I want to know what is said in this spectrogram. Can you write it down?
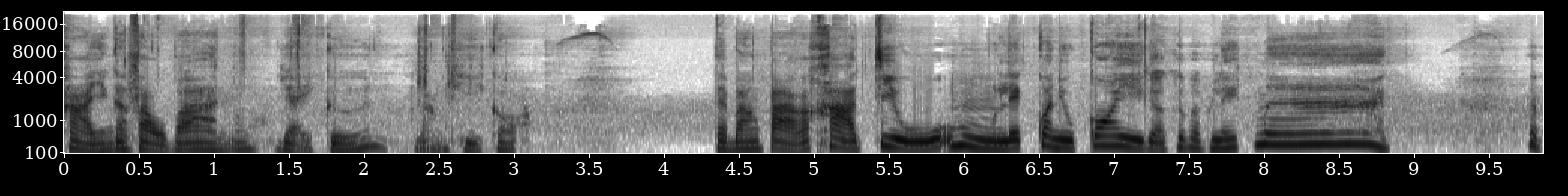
ขายังกระเสาบ้าน โอ้ใหญ่เกิน บางทีก็ แต่บางป่าก็ขาจิ๋วเล็กกว่านิ้วก้อยอีกอะคือแบบเล็กมาก แบบ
